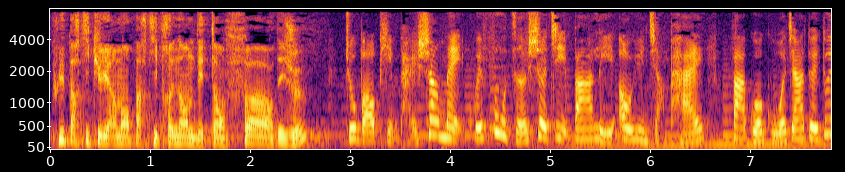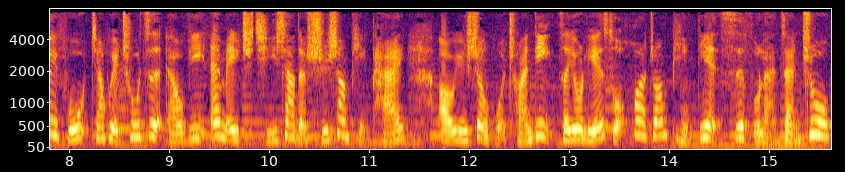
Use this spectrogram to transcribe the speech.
plus particulièrement partie prenante des temps forts des Jeux. 珠宝品牌尚美会负责设计巴黎奥运奖牌，法国国家队队服将会出自 LVMH 旗下的时尚品牌，奥运圣火传递则由连锁化妆品店丝芙兰赞助，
